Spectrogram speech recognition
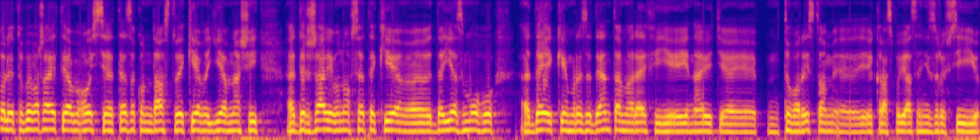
Анатолій, то ви вважаєте, ось те законодавство, яке є в нашій е, державі, воно все-таки е, дає змогу е, деяким резидентам РФ і навіть е, товариствам, е, якраз пов'язані з Росією,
